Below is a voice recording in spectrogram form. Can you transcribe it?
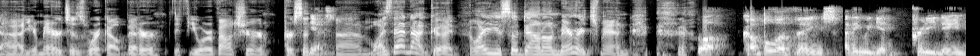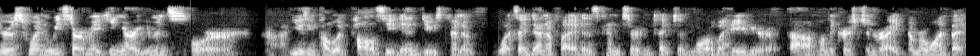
Uh, your marriages work out better if you're a voucher person. Yes. Um, why is that not good? Why are you so down on marriage man? Well a couple of things. I think we get pretty dangerous when we start making arguments for uh, using public policy to induce kind of what's identified as kind of certain types of moral behavior um, on the Christian right, number one. But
